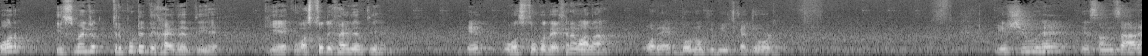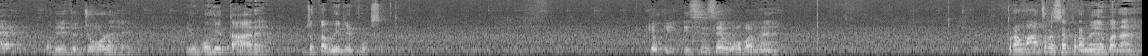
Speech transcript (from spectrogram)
और इसमें जो त्रिपुटी दिखाई देती है, कि एक वस्तु दिखाई देती है, एक वस्तु को देखने वाला और एक दोनों के बीच का जोड़ ये शिव है, ये संसार है और ये जो जोड़ है, ये वही तार है जो कभी नहीं टूट सकता। क्योंकि इसी से वो बना है। प्रमात्र से प्रमेय बना है।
